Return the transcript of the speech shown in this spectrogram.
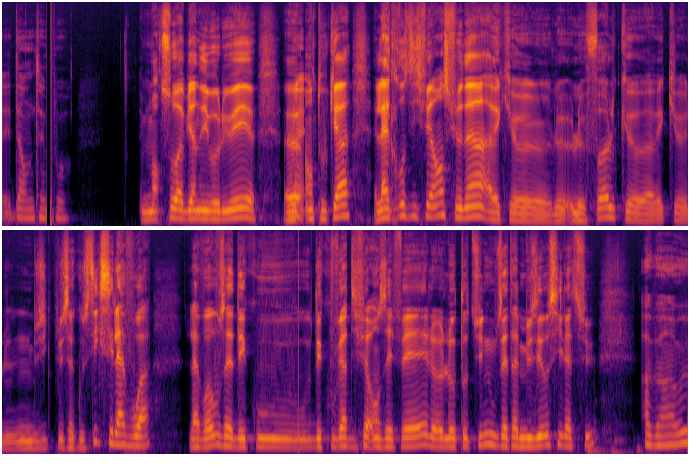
et down tempo. Le morceau a bien évolué. euh, Ouais. En tout cas, la grosse différence, Fiona, avec euh, le, le folk, euh, avec une musique plus acoustique, c'est la voix. La voix, vous avez décou- découvert différents effets. L'autotune, vous êtes amusé aussi là-dessus? Ah bah oui,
